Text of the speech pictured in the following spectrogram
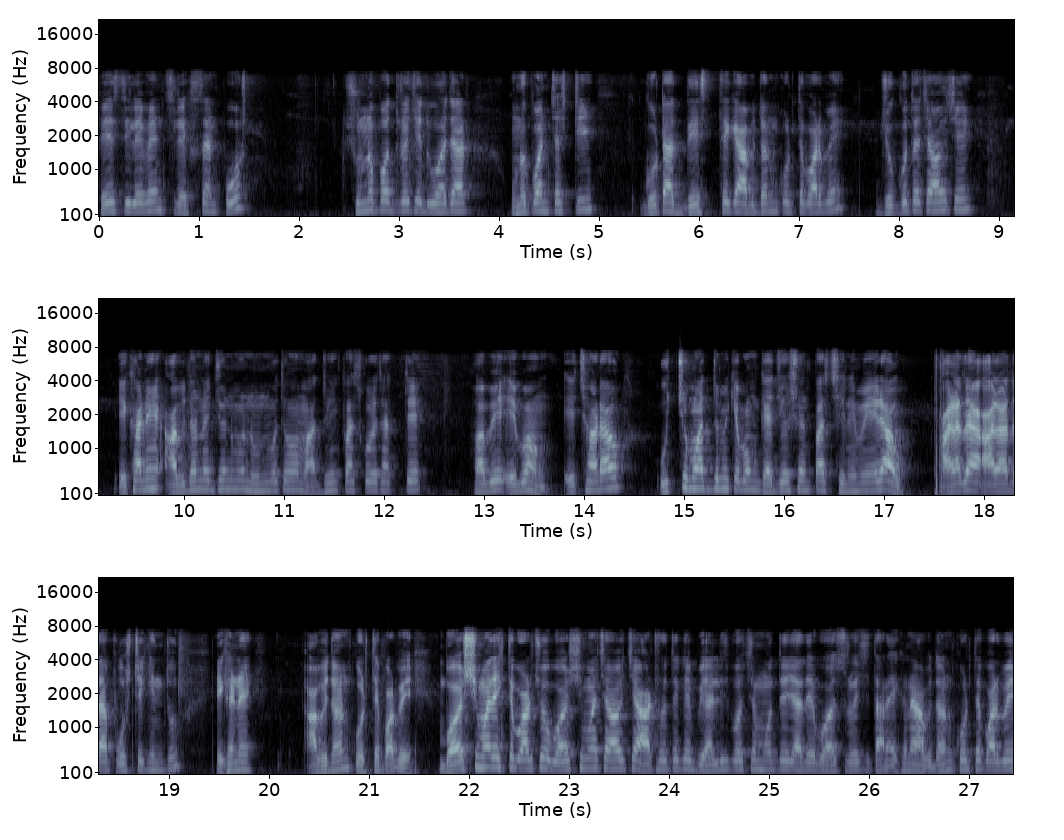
Phase eleven selection post শূন্য পদ রয়েছে দু হাজার উনপঞ্চাশটি গোটা দেশ থেকে আবেদন করতে পারবে। যোগ্যতা চাওয়া হয়েছে, এখানে আবেদনের জন্য ন্যূনতম মাধ্যমিক পাস করে থাকতে হবে এবং এছাড়াও উচ্চ মাধ্যমিক এবং গ্র্যাজুয়েশন পাস ছেলেমেয়েরাও আলাদা আলাদা পোস্টে কিন্তু এখানে আবেদন করতে পারবে। বয়সসীমা দেখতে পারছ, বয়সসীমা চাওয়া হচ্ছে আঠেরো থেকে বিয়াল্লিশ বছরের মধ্যে যাদের বয়স রয়েছে তারা এখানে আবেদন করতে পারবে।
